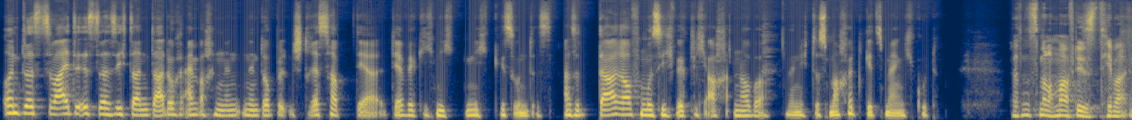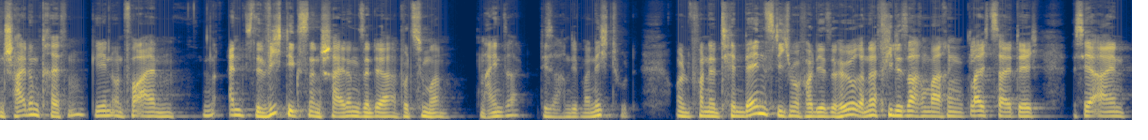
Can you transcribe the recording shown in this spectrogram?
und das zweite ist, dass ich dann dadurch einfach einen, einen doppelten Stress habe, der, der wirklich nicht, nicht gesund ist. Also darauf muss ich wirklich achten, aber wenn ich das mache, geht's mir eigentlich gut. Lass uns mal nochmal auf dieses Thema Entscheidung treffen gehen und vor allem eines der wichtigsten Entscheidungen sind ja, wozu man Nein sagt, die Sachen, die man nicht tut. Und von der Tendenz, die ich immer von dir so höre, ne, viele Sachen machen gleichzeitig, ist ja ein,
